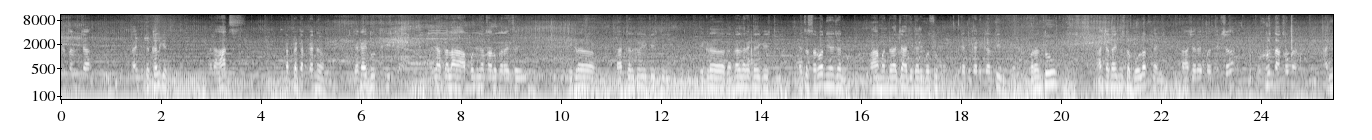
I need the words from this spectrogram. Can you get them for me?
त्याचा विचार ताईंनी दखल घेतली. आणि आज टप्प्याटप्प्यानं ज्या काही दोन तीन म्हणजे आपल्याला अपोलीला चालू करायचं आहे इकडं काटकरकडे एक एस टी इकडं गंगालदऱ्याकडे एक एस टी याचं सर्व नियोजन महामंडळाचे अधिकारी बसून त्या ठिकाणी करतील. परंतु आशाताई नुसतं बोलत नाही. तर आशाताई प्रत्यक्ष करून दाखवतात. आणि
